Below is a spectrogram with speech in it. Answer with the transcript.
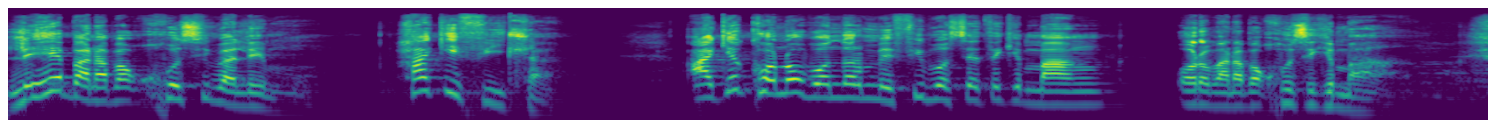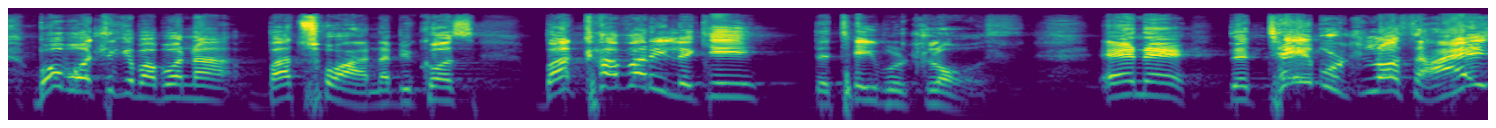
le he bana ba kgosi ba leng mo? Ha ke fitlha a ke kgone go bona gore mefibosete ke mang or bana ba kgosi ke mang? Bo botlhe ke ba bona ba tshwana because ba coverile ke the table cloth and uh, the tablecloth I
